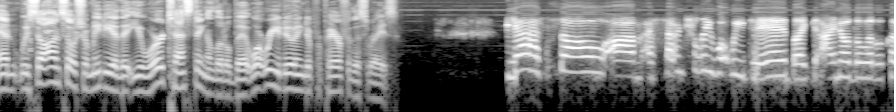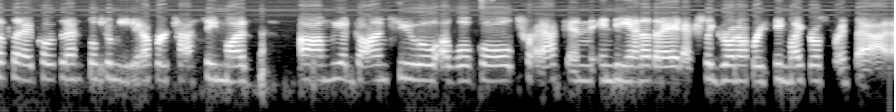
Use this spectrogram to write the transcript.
And we saw on social media that you were testing a little bit. What were you doing to prepare for this race? Yeah, so um, essentially what we did, like I know the little clip that I posted on social media for testing was um, we had gone to a local track in Indiana that I had actually grown up racing micro sprints at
